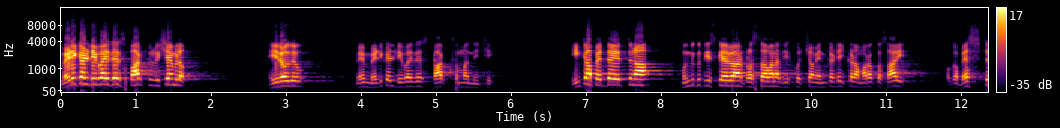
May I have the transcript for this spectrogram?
మెడికల్ డివైజెస్ పార్క్ విషయంలో ఈరోజు మేము మెడికల్ డివైజెస్ పార్క్ సంబంధించి ఇంకా పెద్ద ఎత్తున ముందుకు తీసుకెళ్ళాలని ప్రస్తావన తీసుకొచ్చాము ఎందుకంటే ఇక్కడ మరొకసారి ఒక బెస్ట్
